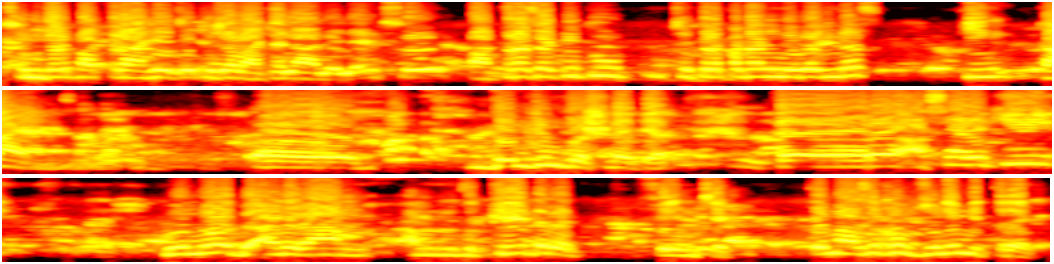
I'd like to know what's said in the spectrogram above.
सुंदर पात्र आहे जे तुझ्या वाट्याला आलेले आहे. सो पात्रासाठी तू चित्रपटाला निवडलंस की काय आहे? दोन तीन प्रश्न आहेत यात. तर असं आहे की विनोद आणि राम क्रिएटर आहेत फिल्मचे ते माझे खूप जुने मित्र आहेत.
